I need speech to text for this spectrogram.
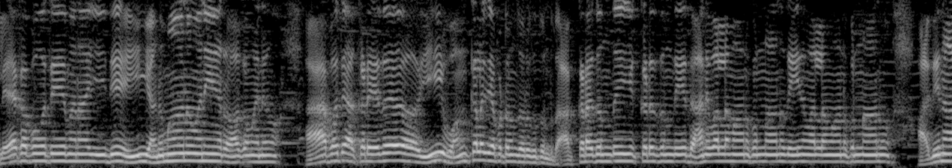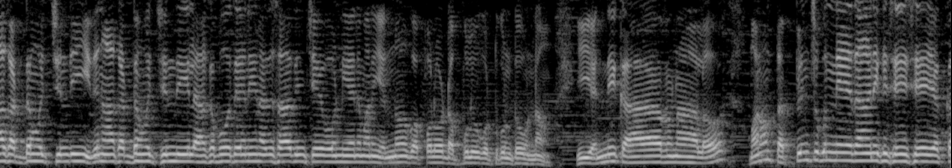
లేకపోతే మన ఇదే ఈ అనుమానం అనే రోగమనో లేకపోతే అక్కడ ఏదో ఈ వంకలు చెప్పటం జరుగుతుంటుంది. అక్కడది ఉంది ఇక్కడది ఉంది దానివల్ల మానుకున్నాను దీనివల్ల మానుకున్నాను అది నాకు అడ్డం వచ్చింది ఇది నాకు అడ్డం వచ్చింది లేకపోతే నేను అది సాధించేవాడిని అని మనం ఎన్నో గొప్పలో డప్పులు కొట్టుకుంటూ ఉన్నాం. ఇవన్నీ కారణాలు మనం తప్పించుకునేదానికి చేసే యొక్క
